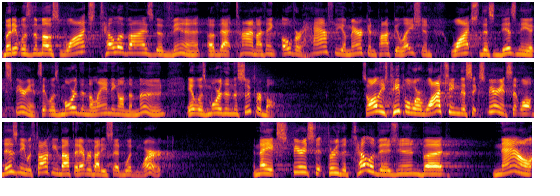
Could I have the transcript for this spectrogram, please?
but it was the most watched televised event of that time. I think over half the American population watched this Disney experience. It was more than the landing on the moon, it was more than the Super Bowl. So, all these people were watching this experience that Walt Disney was talking about that everybody said wouldn't work. And they experienced it through the television, but now,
